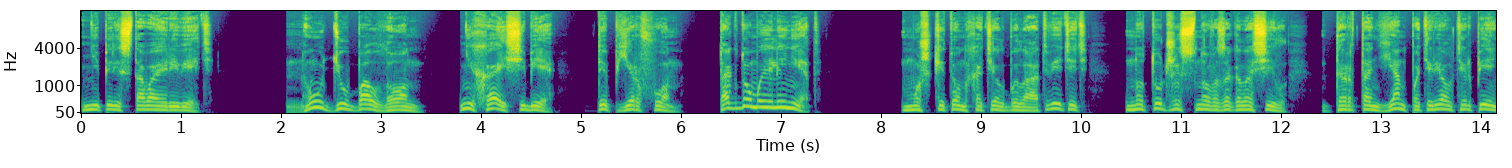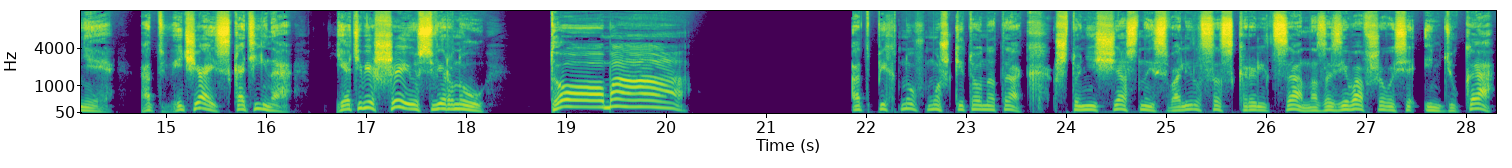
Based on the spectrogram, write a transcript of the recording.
не переставая реветь. «Ну, дюбалон, нехай себе, де Пьерфон, так дома или нет?» Мушкетон хотел было ответить, но тут же снова заголосил. Д'Артаньян потерял терпение. «Отвечай, скотина! Я тебе шею сверну! Дома!» Отпихнув мушкетона так, что несчастный свалился с крыльца на зазевавшегося индюка,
